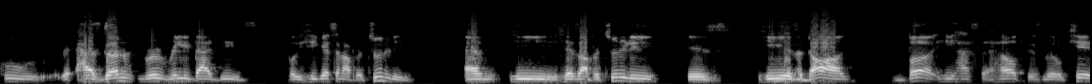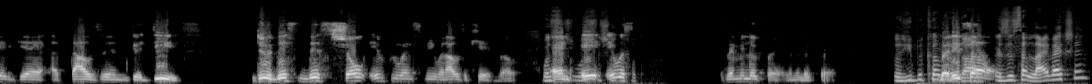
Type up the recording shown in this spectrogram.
who has done re- really bad deeds, but he gets an opportunity, and he his opportunity is he is a dog, but he has to help this little kid get a thousand good deeds. Dude, this this show influenced me when I was a kid, bro. What's and this- it- it was- called? Let me look for it. Let me look for it. So he becomes but a it's dog. a- Is this a live action?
